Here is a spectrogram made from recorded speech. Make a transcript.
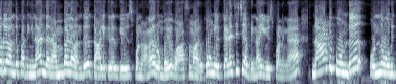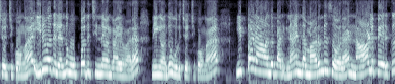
ஊர்ல வந்து பாத்தீங்கன்னா இந்த ரம்பலை வந்து தாளிக்கிறதுக்கு யூஸ் பண்ணுவாங்க. ரொம்பவே வாசமா இருக்கும். உங்களுக்கு கிடைச்சிச்சு அப்படின்னா யூஸ் பண்ணுங்க. நாட்டு பூண்டு ஒன்று உரிச்சு வச்சுக்கோங்க. இருபதுல இருந்து முப்பது சின்ன வெங்காயம் வரை நீங்க வந்து உரிச்சு வச்சுக்கோங்க. இப்போ நான் வந்து பாத்தீங்கன்னா இந்த மருந்து சோறை நாலு பேருக்கு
